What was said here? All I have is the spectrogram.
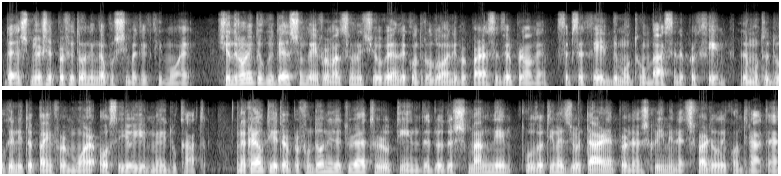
ndaj është mirë që të përfitoni nga pushimet e këtij muaji. Qëndroni të kujdesshëm ndaj informacionit që ju vjen dhe kontrollojeni përpara se të veproni, sepse thelbi mund të humbasë në përkthim dhe mund të dukeni të painformuar ose jo me edukatë. Nga krahu tjetër, përfundoni detyrat rutinë dhe duhet të shmangni udhëtimet zyrtare për nënshkrimin e çfarëdolloj kontrate.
